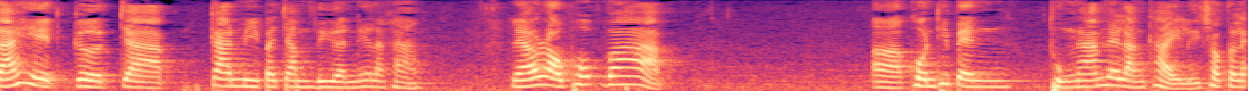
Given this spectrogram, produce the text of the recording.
สาเหตุเกิดจากการมีประจำเดือนเนี่ยแหละค่ะแล้วเราพบว่าอ่าคนที่เป็นถุงน้ำในรังไข่หรือช็อกโกแล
